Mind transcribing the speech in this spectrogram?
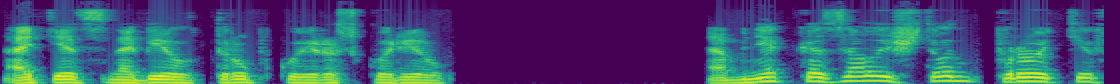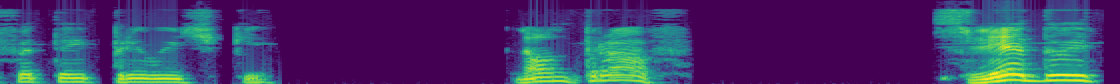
Отец набил трубку и раскурил. А мне казалось, что он против этой привычки. Но он прав. Следует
